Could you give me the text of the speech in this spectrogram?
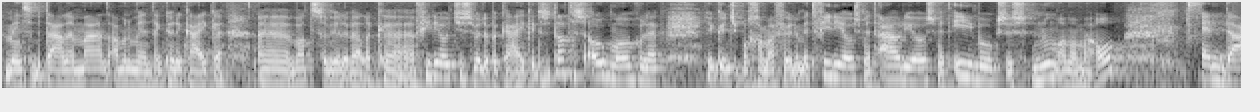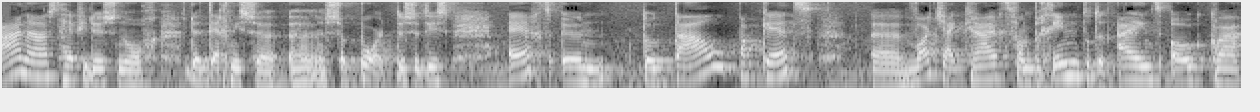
Mensen betalen een maandabonnement en kunnen kijken uh, wat ze willen, welke uh, video's willen bekijken. Dus dat is ook mogelijk. Je kunt je programma vullen met video's, met audio's, met e-books, dus noem allemaal maar op. En daarnaast heb je dus nog de technische uh, support. Dus het is echt een totaalpakket uh, wat jij krijgt van begin tot het eind, ook qua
